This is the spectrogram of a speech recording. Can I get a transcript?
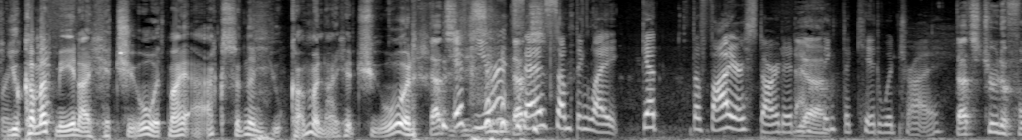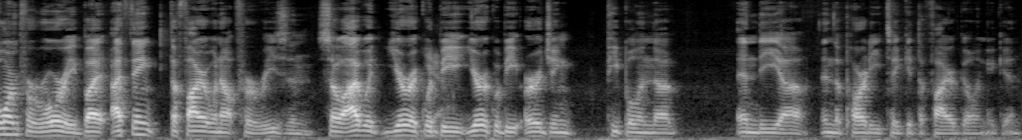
break, You come at me and I hit you with my axe, and then you come and I hit you. And That's If Yurik that's, says something like "get the fire started," Yeah. I think the kid would try. that's true to form for Rory, but I think the fire went out for a reason. So I would Yurik would be Yurik would be urging people in the in the uh, in the party to get the fire going again.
